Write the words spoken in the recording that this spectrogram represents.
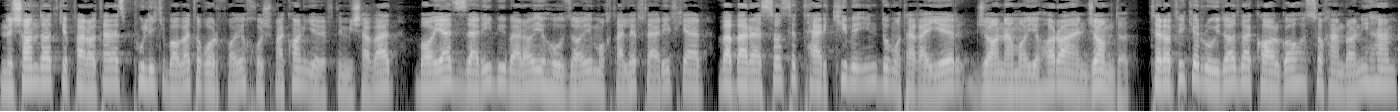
نشان داد که فراتر از پولی که بابت غرفه‌های خوشمکان گرفته می شود باید ذریبی برای حوزه‌های مختلف تعریف کرد و بر اساس ترکیب این دو متغیر جانمایی ها را انجام داد. ترافیک رویداد و کارگاه و سخنرانی هم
